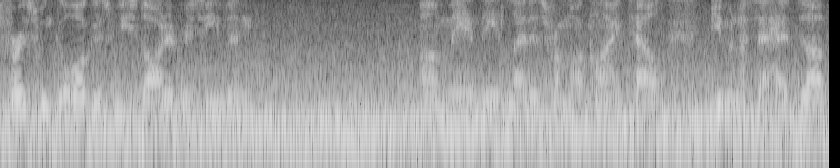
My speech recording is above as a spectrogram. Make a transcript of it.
first week of August, we started receiving uh, mandate letters from our clientele, giving us a heads up.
